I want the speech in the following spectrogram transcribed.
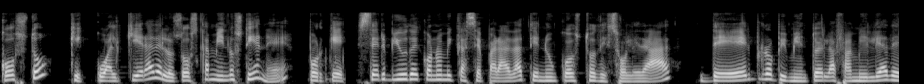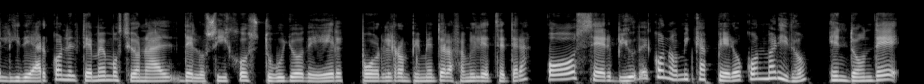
costo que cualquiera de los dos caminos tiene, ¿eh? porque ser viuda económica separada tiene un costo de soledad, del rompimiento de la familia, de lidiar con el tema emocional de los hijos tuyo, de él, por el rompimiento de la familia, etcétera, o ser viuda económica pero con marido, en donde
